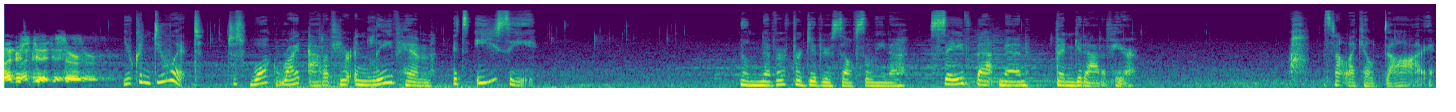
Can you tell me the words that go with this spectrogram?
Understood, sir. You can do it. Just walk right out of here and leave him. It's easy. You'll never forgive yourself, Selina. Save Batman, then get out of here. It's not like he'll die.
